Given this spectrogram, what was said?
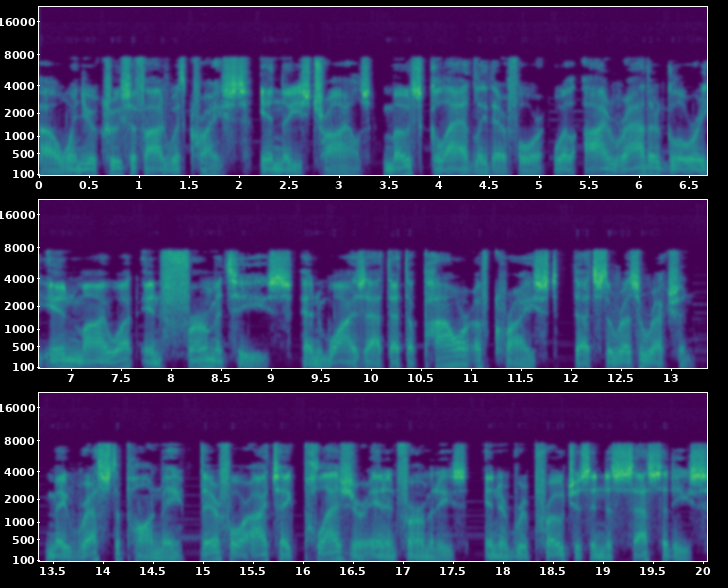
uh, when you're crucified with Christ in these trials. Most gladly, therefore, will I rather glory in my what? Infirmities. And why is that? That the power of Christ, that's the resurrection, may rest upon me. Therefore, I take pleasure in infirmities, in reproaches, in necessities,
